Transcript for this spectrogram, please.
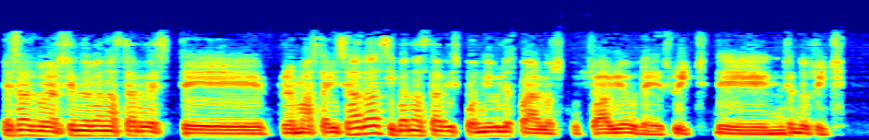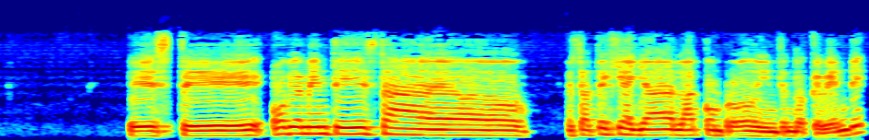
Esas versiones van a estar este, remasterizadas y van a estar disponibles para los usuarios de Switch, de Nintendo Switch. Este, obviamente esta uh, estrategia ya la ha comprobado Nintendo que vende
